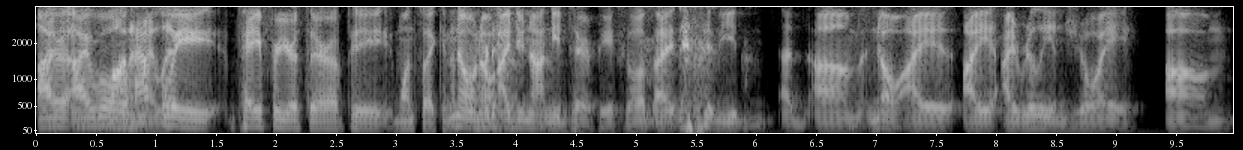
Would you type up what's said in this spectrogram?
I, shall I will on my list. happily pay for your therapy once I can. No, no, it. I do not need therapy, Philip. I, you- uh, um, no, I, I, I really enjoy. Um,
